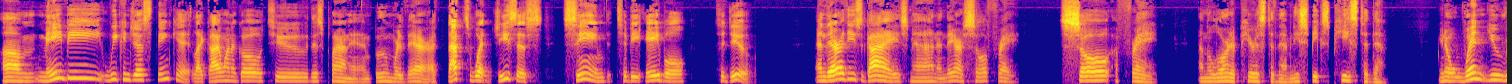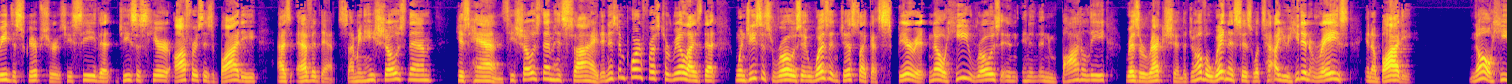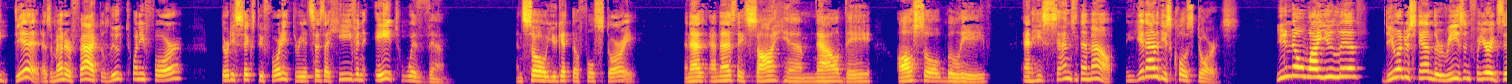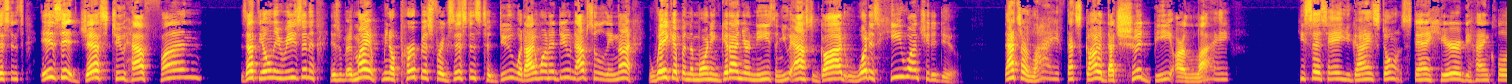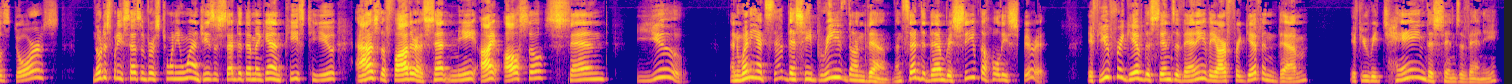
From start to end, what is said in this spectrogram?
Um, maybe we can just think it like I want to go to this planet, and boom, we're there. That's what Jesus seemed to be able to do. And there are these guys, man, and they are so afraid, so afraid. And the Lord appears to them and he speaks peace to them. You know, when you read the scriptures, you see that Jesus here offers his body as evidence. I mean, he shows them his hands, he shows them his side. And it's important for us to realize that when Jesus rose, it wasn't just like a spirit. No, he rose in, in, in bodily resurrection. The Jehovah Witnesses will tell you he didn't raise in a body. No, he did. As a matter of fact, Luke 24, 36 to 43, it says that he even ate with them. And so you get the full story. And as, and as they saw him, now they also believe and he sends them out. Get out of these closed doors. You know why you live? Do you understand the reason for your existence? Is it just to have fun? Is that the only reason? Is my you know purpose for existence to do what I want to do? Absolutely not. Wake up in the morning, get on your knees, and you ask God, what does He want you to do? That's our life. That's God. That should be our life. He says, Hey, you guys, don't stand here behind closed doors. Notice what he says in verse 21. Jesus said to them again, Peace to you. As the Father has sent me, I also send you. And when he had said this, he breathed on them and said to them, Receive the Holy Spirit. If you forgive the sins of any, they are forgiven them. If you retain the sins of any,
